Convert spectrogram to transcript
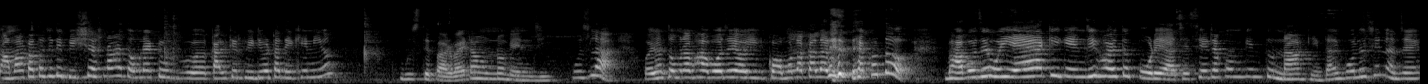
আমার কথা যদি বিশ্বাস না হয়, তোমরা একটু কালকের ভিডিওটা দেখে নিও। বুঝতে পারবা, এটা অন্য গেঞ্জি, বুঝলা? ওই জন্য তোমরা ভাবো যে ওই কমলা কালারের, দেখো তো, ভাবো যে ওই একই গেঞ্জি হয়তো পরে আছে, সেরকম কিন্তু না কিন্তু। আমি বলেছি না যে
